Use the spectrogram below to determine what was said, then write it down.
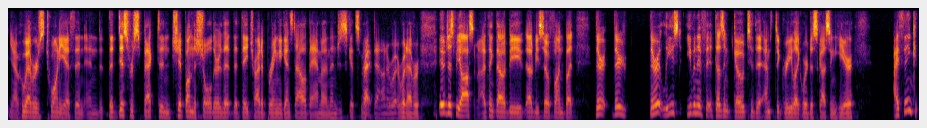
you know whoever's 20th and and the disrespect and chip on the shoulder that that they try to bring against Alabama and then just get smacked right. down or, or whatever. It would just be awesome. I think that would be that would be so fun. But they're they're they're at least even if it doesn't go to the nth degree like we're discussing here I think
